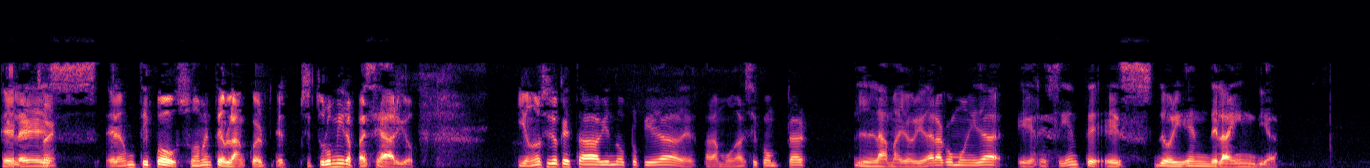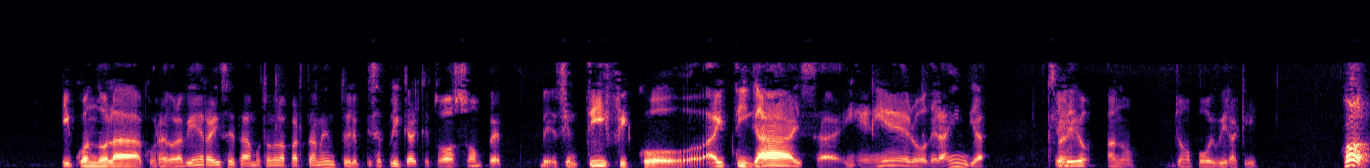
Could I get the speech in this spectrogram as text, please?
Él es, él es un tipo sumamente blanco. Él- él- si tú lo miras, parece ario. Y uno de los sitios que estaba viendo propiedades para mudarse y comprar, la mayoría de la comunidad eh, residente es de origen de la India. Y cuando la corredora viene raíces estaba mostrando el apartamento y le empieza a explicar que todos son pues, eh, científicos, IT guys, eh, ingenieros de la India, Sí. y le digo, ah, no, yo no puedo vivir aquí. Huh.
